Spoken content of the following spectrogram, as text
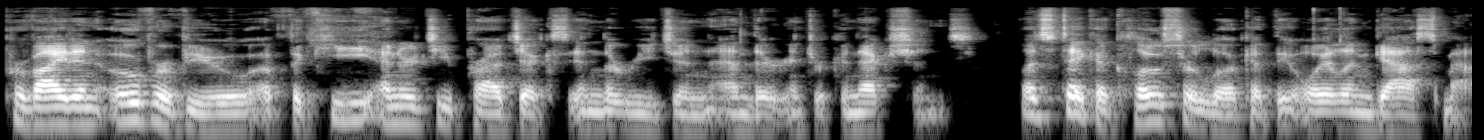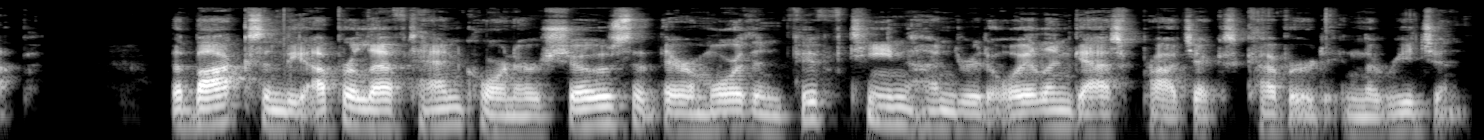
provide an overview of the key energy projects in the region and their interconnections. Let's take a closer look at the oil and gas map. The box in the upper left-hand corner shows that there are more than 1,500 oil and gas projects covered in the region.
